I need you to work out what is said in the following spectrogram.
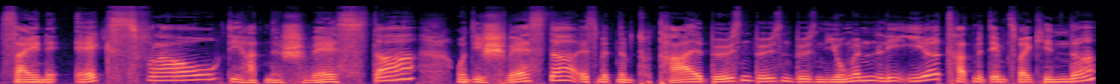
Seine Ex-Frau, die hat eine Schwester. Und die Schwester ist mit einem total bösen, bösen, bösen Jungen liiert, hat mit dem zwei Kinder.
